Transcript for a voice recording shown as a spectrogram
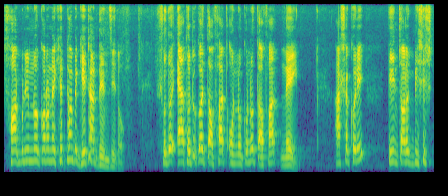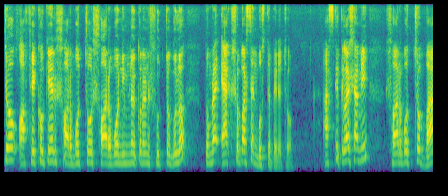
সর্বনিম্নকরণের ক্ষেত্রে হবে গেটার দেন জিরো শুধু এতটুকুই তফাত অন্য কোনো তফাত নেই। আশা করি তিন চলক বিশিষ্ট অপেক্ষকের সর্বোচ্চ সর্বনিম্নকরণ সূত্রগুলো তোমরা একশো পার্সেন্ট বুঝতে পেরেছ। আজকের ক্লাসে আমি সর্বোচ্চ বা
